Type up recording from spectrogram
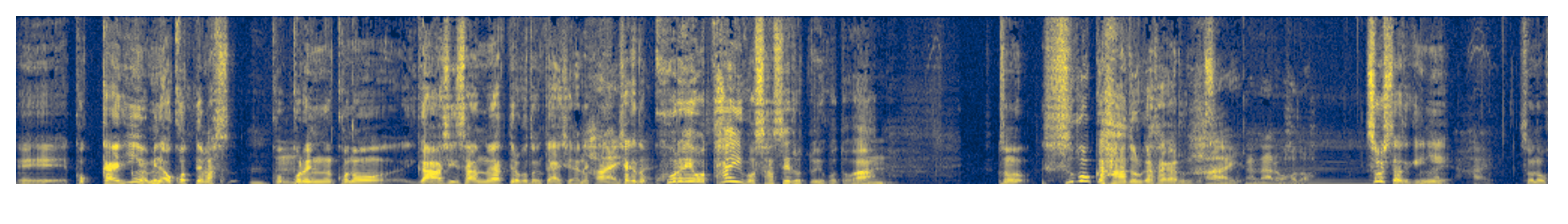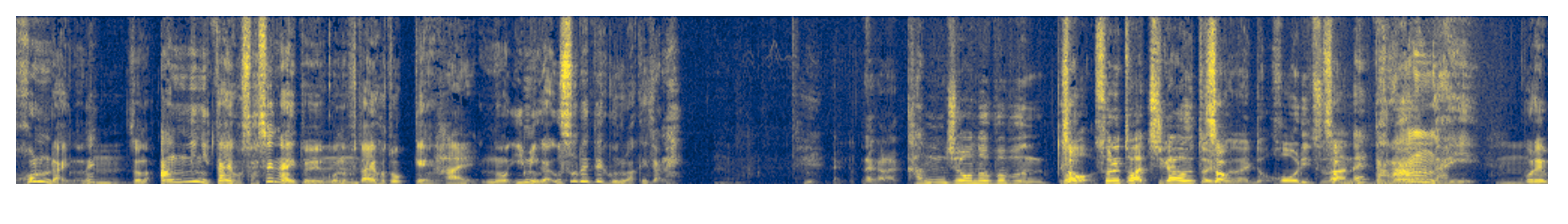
えー、国会議員はみんな怒ってます、うん、ここれこのガーシーさんのやってることに対してはね、はい、だけど、これを逮捕させるということは、うんそのすごくハードルが下がるんです。はい、なるほど。そうした時に、はいはい、その本来のね、うん、その安易に逮捕させないというこの不逮捕特権の意味が薄れてくるわけじゃない。だから感情の部分とそれとは違うということで法律はね。だから案外、うん、これ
